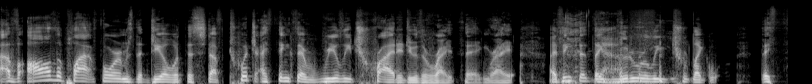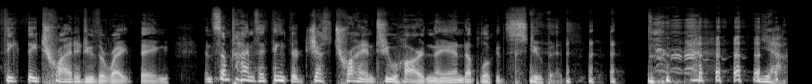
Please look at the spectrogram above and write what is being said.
of all the platforms that deal with this stuff, Twitch I think they really try to do the right thing, right? I think that they Yeah. literally tr- like they think they try to do the right thing, and sometimes I think they're just trying too hard and they end up looking stupid. Yeah.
